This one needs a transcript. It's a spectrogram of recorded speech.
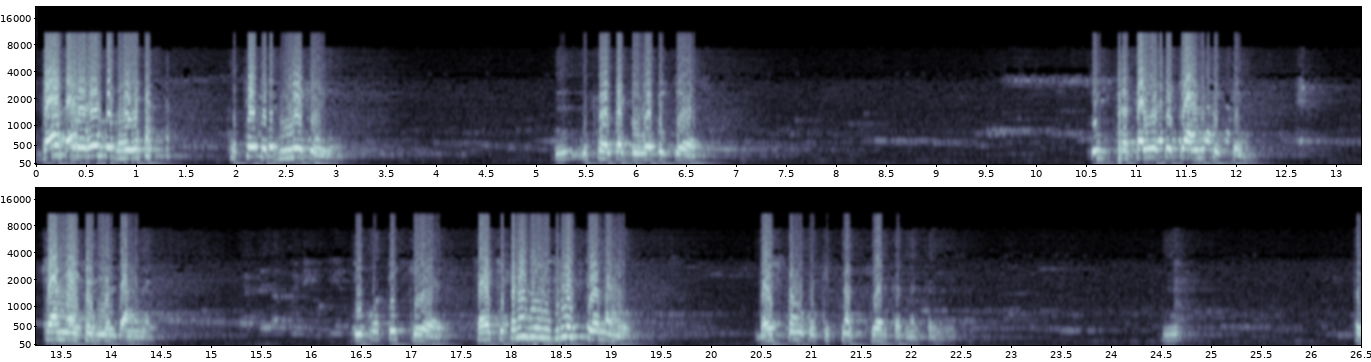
दस लोगों को भेजा कुत्ते को ढूँढने के लिए। इसको होता डिवोटी केयर इस प्रसंग से क्या हम सीखते हैं? क्या मैसेज मिलता है हमें? डिवोटी केयर चाहे कितना भी यूजलेस क्यों ना हो, वैष्णव को कितना केयर करना चाहिए। तो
